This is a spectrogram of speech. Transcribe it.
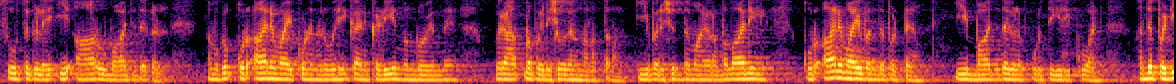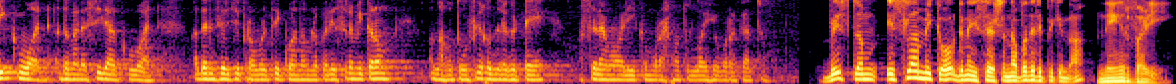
സുഹൃത്തുക്കളെ ഈ ആറു ബാധ്യതകൾ നമുക്ക് ഖുർആാനുമായി കൊണ്ട് നിർവഹിക്കാൻ കഴിയുന്നുണ്ടോ എന്ന് ഒരാത്മപരിശോധന നടത്തണം. ഈ പരിശുദ്ധമായ റമദാനിൽ ഖുർആാനുമായി ബന്ധപ്പെട്ട് ഈ ബാധ്യതകൾ പൂർത്തീകരിക്കുവാൻ അത് പഠിക്കുവാൻ അത് മനസ്സിലാക്കുവാൻ അതനുസരിച്ച് പ്രവർത്തിക്കുവാൻ നമ്മൾ പരിശ്രമിക്കണം. അള്ളാഹു തോഫിഖ് നൽകട്ടെ. അസ്സാം വലൈക്കും വാഹമത്തല്ലാഹി വാത്തു വിസ്ഡം ഇസ്ലാമിക് ഓർഗനൈസേഷൻ അവതരിപ്പിക്കുന്ന നേർവഴി.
